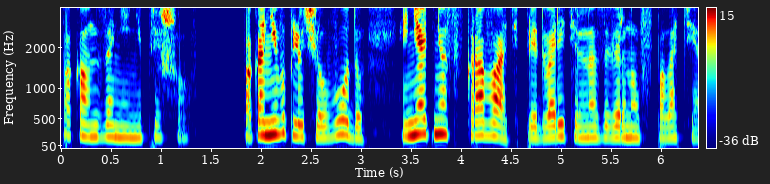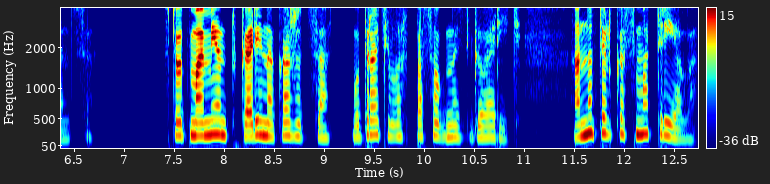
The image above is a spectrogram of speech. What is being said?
пока он за ней не пришел, пока не выключил воду и не отнес в кровать, предварительно завернув в полотенце. В тот момент Карина, кажется, утратила способность говорить. Она только смотрела,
